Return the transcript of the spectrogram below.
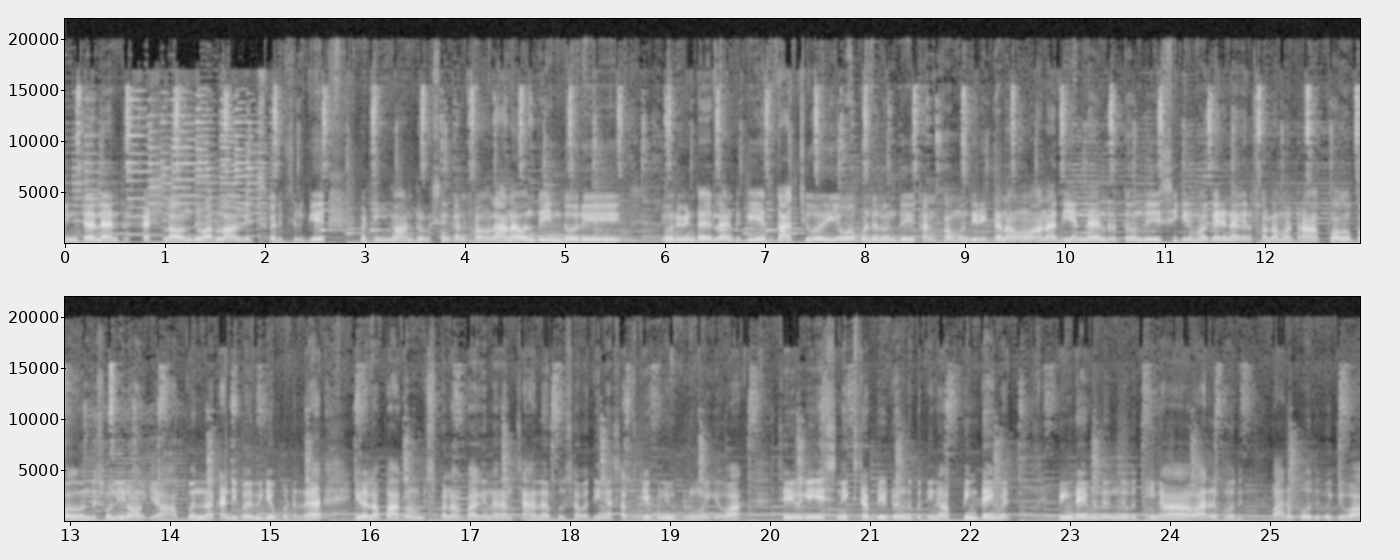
விண்டர்லேண்ட் ஸ்பெஷலாக வந்து வரலாம் லீக்ஸ் கிடச்சிருக்கு. பட் இன்னும் ஹண்ட்ரட் பர்சன்ட் கன்ஃபார்ம் ஆனால் வந்து இந்த ஒரு ஒரு விண்டர்லேண்டுக்கு ஏதாச்சும் ஒரு யோகா பண்டல் வந்து கன்ஃபார்ம் வந்து ரிட்டர்ன் ஆகும். ஆனால் அது என்னன்றத வந்து சீக்கிரமாக கரிநாகரன் சொல்ல மாட்டான் போக போக வந்து சொல்லிடுவான் ஓகேவா அப்போ வந்து நான் கண்டிப்பாக வீடியோ போட்டுறேன் இதெல்லாம் பார்க்கணும் மிஸ் பண்ணாமல் பார்க்கணுன்னா நம்ம சேனலை புதுசாக பார்த்தீங்கன்னா சப்ஸ்கிரைப் பண்ணி விட்ருங்க ஓகேவா சரி ஓகே கேஸ் நெக்ஸ்ட் அப்டேட் வந்து பார்த்தீங்கன்னா பிங்க் டைமண்ட் பிங்க் டைமண்ட் வந்து பார்த்தீங்கன்னா வரப்போகுது. வரப்போகுது ஓகேவா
